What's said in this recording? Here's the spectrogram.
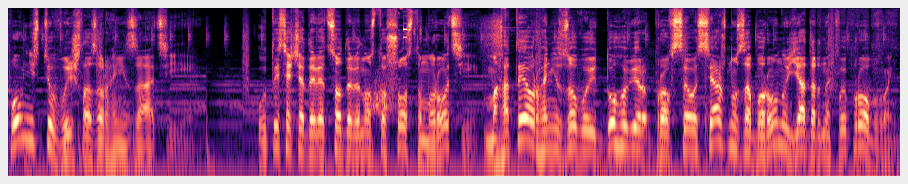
повністю вийшла з організації. У 1996 році МАГАТЕ організовують договір про всеосяжну заборону ядерних випробувань,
